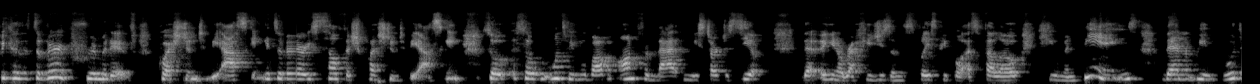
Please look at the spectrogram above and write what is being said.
because it's a very primitive question to be asking. It's a very selfish question to be asking. So, so once we move on from that and we start to see that you know refugees and displaced people as fellow human beings, then we would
